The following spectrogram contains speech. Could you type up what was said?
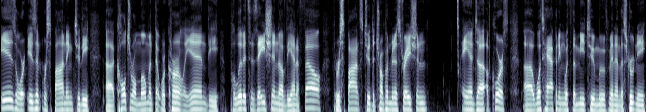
is or isn't responding to the uh, cultural moment that we're currently in, the politicization of the NFL, the response to the Trump administration? And uh, of course, uh, what's happening with the Me Too movement and the scrutiny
